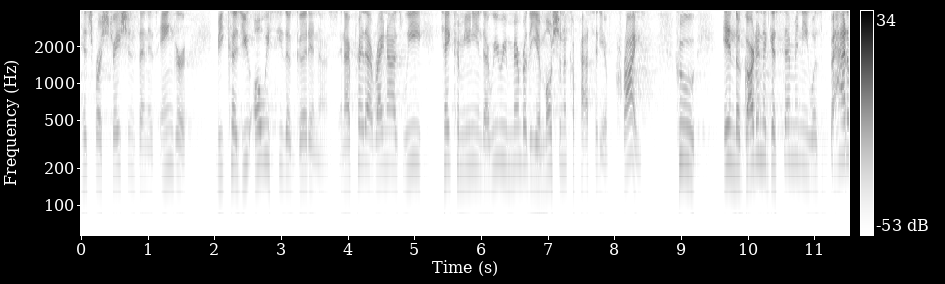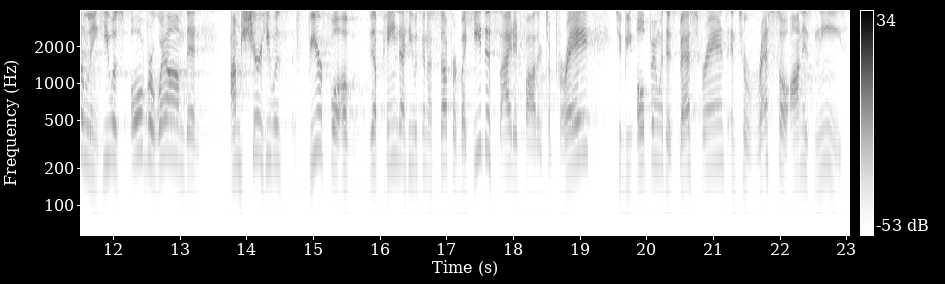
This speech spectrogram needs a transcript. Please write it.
his frustrations and his anger because you always see the good in us. And I pray that right now, as we take communion, that we remember the emotional capacity of Christ, who in the Garden of Gethsemane was battling. He was overwhelmed, and I'm sure he was fearful of the pain that he was going to suffer. But he decided, Father, to pray, to be open with his best friends, and to wrestle on his knees.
